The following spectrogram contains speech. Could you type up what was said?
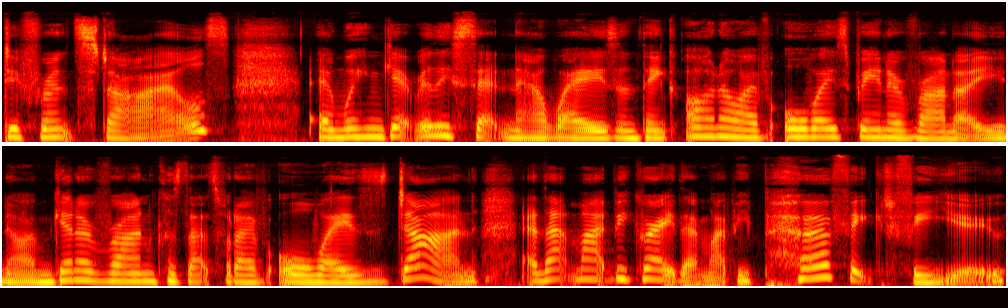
different styles and we can get really set in our ways and think, oh no, I've always been a runner. You know, I'm going to run because that's what I've always done. And that might be great. That might be perfect for you.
